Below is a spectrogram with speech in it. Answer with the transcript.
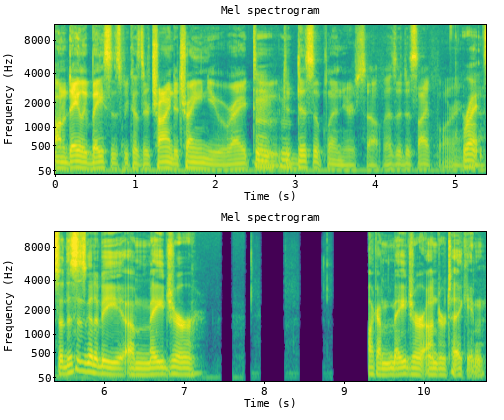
on a daily basis because they're trying to train you, right, to to discipline yourself as a disciple, right? Right. So this is going to be a major, like a major undertaking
